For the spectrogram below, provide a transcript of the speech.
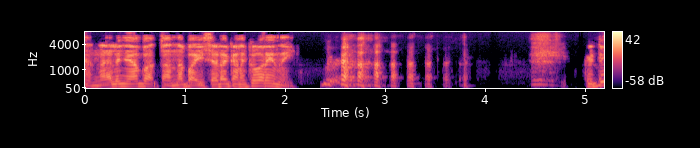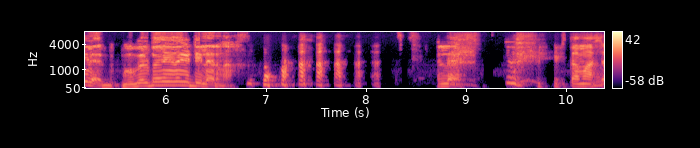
എന്നാലും ഞാൻ പ- തന്ന പൈസയുടെ കണക്ക് പറയുന്നേ. കിട്ടിയില്ലേ? ഗൂഗിൾ പേ ചെയ്ത് കിട്ടിയില്ലായിരുന്ന? അല്ലേ? തമാശ.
